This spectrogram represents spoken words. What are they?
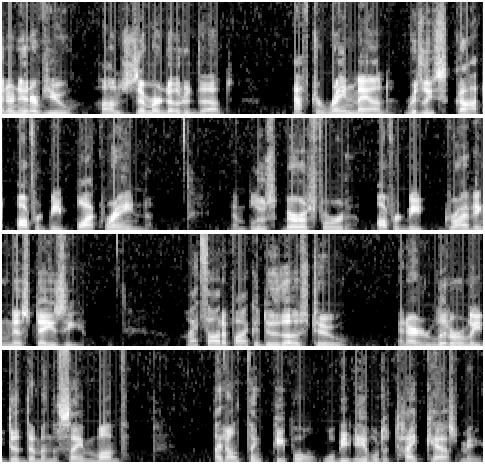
In an interview, Hans Zimmer noted that after Rain Man, Ridley Scott offered me Black Rain, and Bruce Beresford offered me Driving Miss Daisy. I thought if I could do those two, and I literally did them in the same month, I don't think people will be able to typecast me.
